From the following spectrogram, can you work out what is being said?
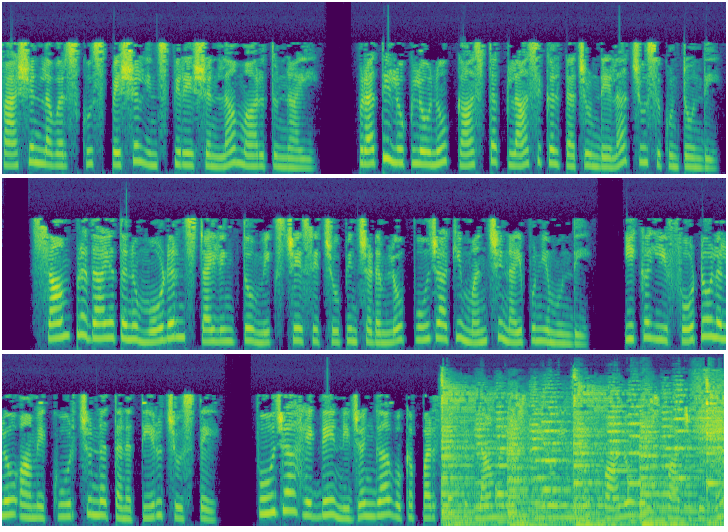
ఫ్యాషన్ లవర్స్కు స్పెషల్ ఇన్స్పిరేషన్ లా మారుతున్నాయి. ప్రతి లుక్లోనూ కాస్త క్లాసికల్ టచ్ ఉండేలా చూసుకుంటోంది. సాంప్రదాయతను మోడర్న్ స్టైలింగ్తో మిక్స్ చేసి చూపించడంలో పూజాకి మంచి నైపుణ్యం ఉంది ఇక ఈ ఫోటోలలో ఆమె కూర్చున్న తన తీరు చూస్తే పూజా హెగ్డే నిజంగా ఒక పర్ఫెక్ట్ గ్లామరస్ హీరోయిన్ ఫాలోవర్స్ పాజిటివ్గా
